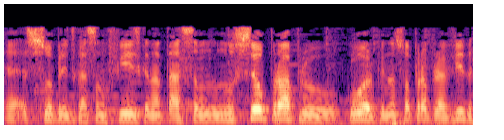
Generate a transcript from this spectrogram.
é, sobre educação física, natação no seu próprio corpo e na sua própria vida,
